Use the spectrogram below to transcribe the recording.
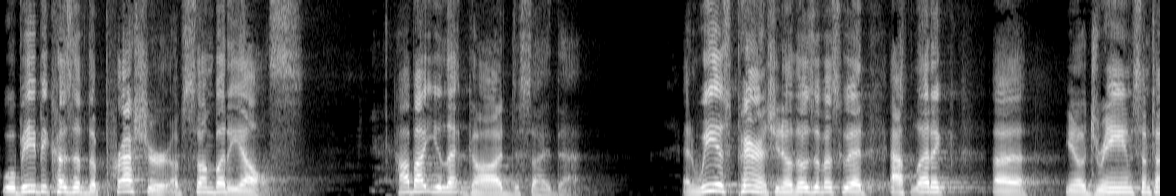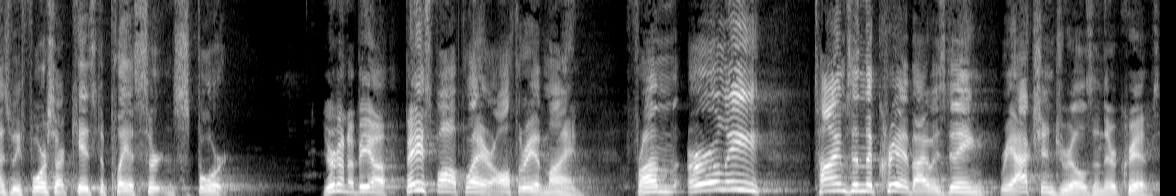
will be because of the pressure of somebody else. How about you let God decide that? And we as parents, you know, those of us who had athletic, uh, you know, dreams, sometimes we force our kids to play a certain sport. You're going to be a baseball player, all three of mine. From early times in the crib, I was doing reaction drills in their cribs.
